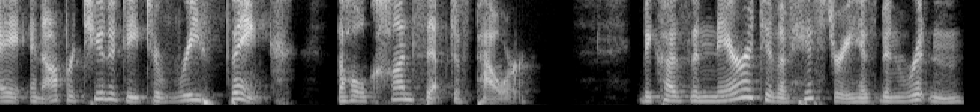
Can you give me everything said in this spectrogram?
a an opportunity to rethink the whole concept of power because the narrative of history has been written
